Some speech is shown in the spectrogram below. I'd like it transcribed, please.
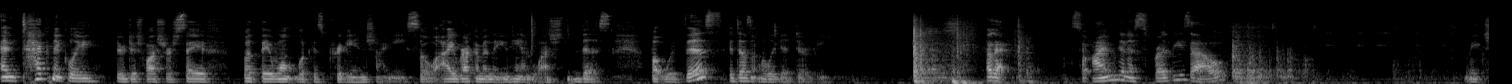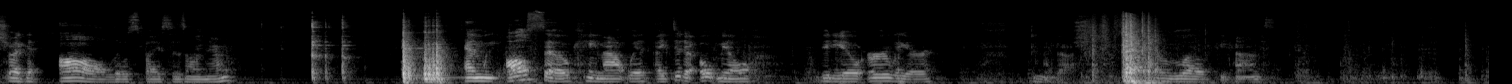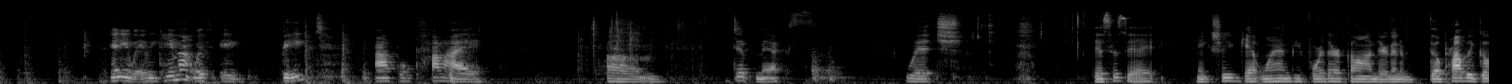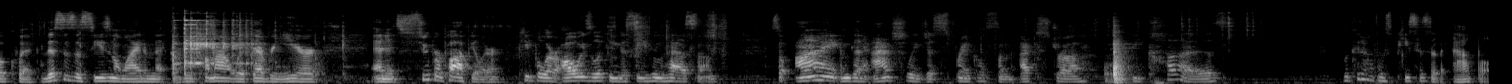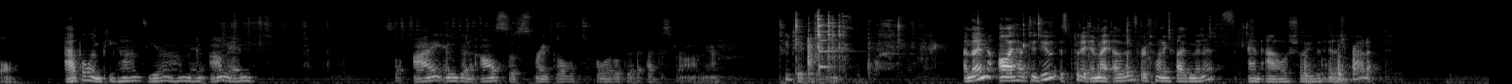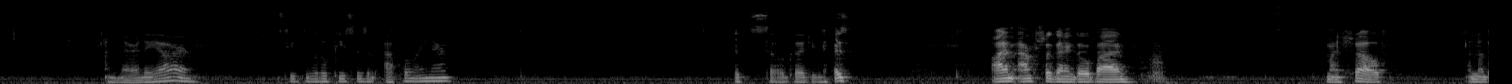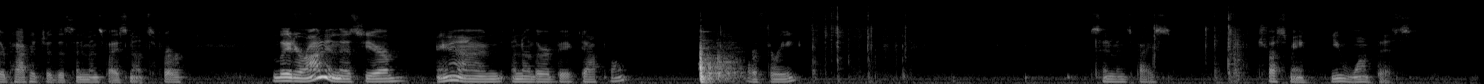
And technically, they're dishwasher safe, but they won't look as pretty and shiny. So I recommend that you hand wash this. But with this, it doesn't really get dirty. Okay, so I'm gonna spread these out. Make sure I get all those spices on there. And we also came out with, I did an oatmeal video earlier. Oh my gosh, I love pecans. Anyway, we came out with a baked apple pie um, dip mix, which this is it. Make sure you get one before they're gone. They're gonna, they'll probably go quick. This is a seasonal item that we come out with every year and it's super popular. People are always looking to see who has some. So I am to actually just sprinkle some extra because look at all those pieces of apple. Apple and pecans, yeah, I'm in. I'm in. So I am to also sprinkle a little bit of extra on there. Two tablespoons. And then all I have to do is put it in my oven for 25 minutes and I will show you the finished product. And there they are. See the little pieces of apple in there? It's so good, you guys. I'm actually going to go buy myself another package of the cinnamon spice nuts for later on in this year. And another big apple or three. Cinnamon spice. Trust me, you want this.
